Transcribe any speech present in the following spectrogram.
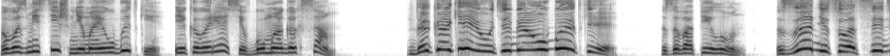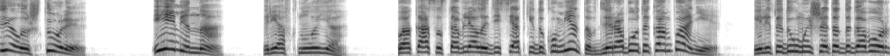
Возместишь мне мои убытки и ковыряйся в бумагах сам». «Да какие у тебя убытки?» — завопил он. «Задницу отсидела, что ли?» «Именно!» — рявкнула я. «Пока составляла десятки документов для работы компании. Или ты думаешь, этот договор...»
